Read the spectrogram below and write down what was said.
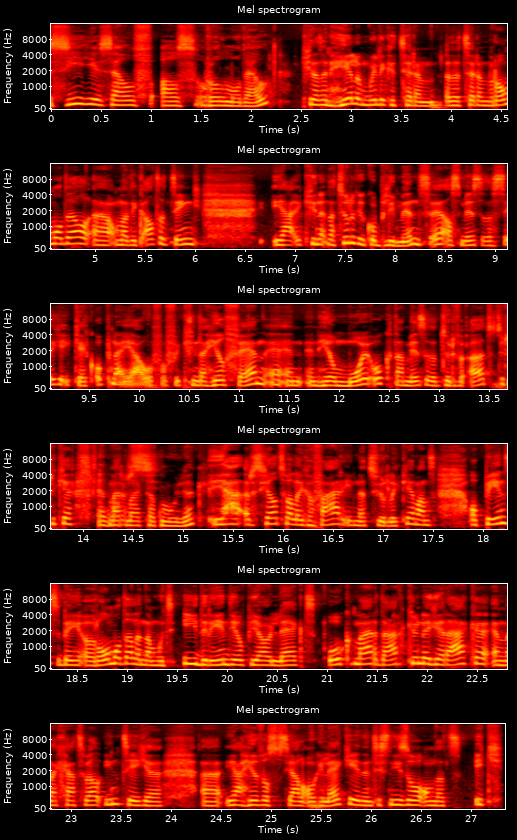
zie je jezelf als rolmodel? Ik vind dat een hele moeilijke term, de term rolmodel. Uh, omdat ik altijd denk, ja, ik vind het natuurlijk een compliment hè, als mensen dat zeggen. Ik kijk op naar jou of, of ik vind dat heel fijn hè, en, en heel mooi ook dat mensen dat durven uit te drukken. En wat maakt dat moeilijk? Ja, er schuilt wel een gevaar in natuurlijk. Hè, want opeens ben je een rolmodel en dan moet iedereen die op jou lijkt ook maar daar kunnen geraken. En dat gaat wel in tegen uh, ja, heel veel sociale ongelijkheden. Het is niet zo omdat ik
